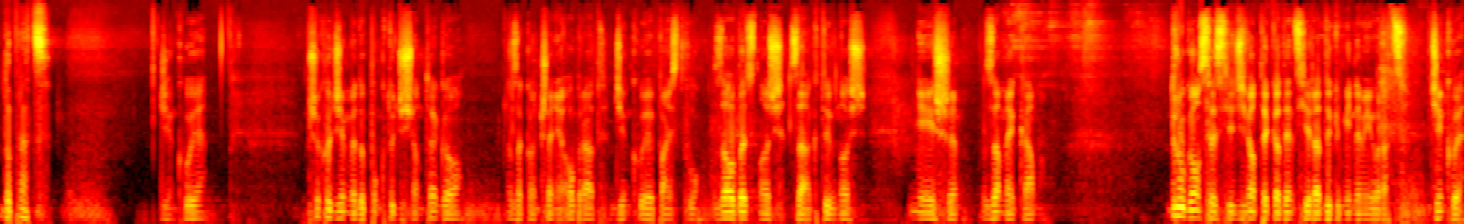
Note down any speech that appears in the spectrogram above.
Do pracy. Dziękuję. Przechodzimy do punktu 10. Na zakończenie obrad. Dziękuję Państwu za obecność, za aktywność. Mniejszym zamykam drugą sesję dziewiątej kadencji Rady Gminy Miłorac. Dziękuję.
